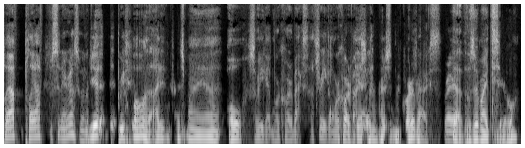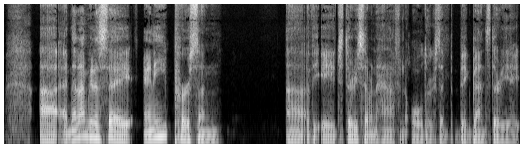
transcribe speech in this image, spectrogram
playoff playoff scenarios. Wanna Yeah, brief- well. I didn't finish my. Uh, Oh, so you got more quarterbacks. That's right, you got more yeah, I quarterbacks. didn't finish my quarterbacks. Right. Yeah, those are my two. Uh, and then I'm going to say any person uh, of the age 37 and a half and older, because Big Ben's 38,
